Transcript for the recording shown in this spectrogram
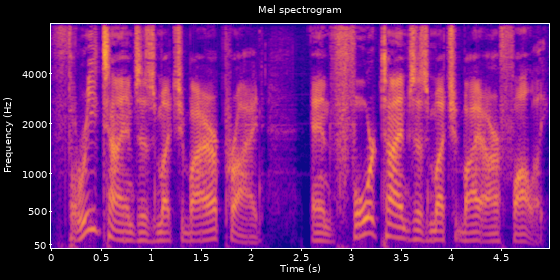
three times as much by our pride, and four times as much by our folly.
